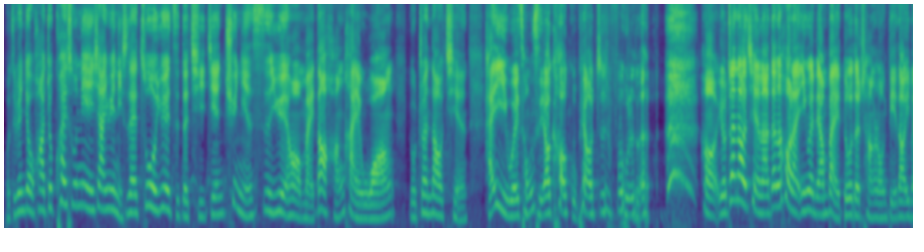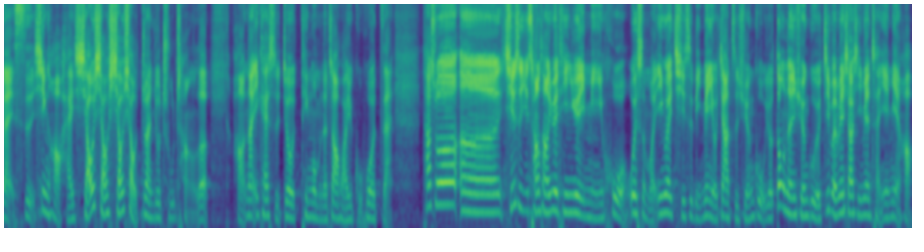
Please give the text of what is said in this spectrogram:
我这边就话就快速念一下，因为你是在坐月子的期间，去年四月哦买到航海王，有赚到钱，还以为从此要靠股票致富了。好，有赚到钱了，但是后来因为两百多的长荣跌到一百四，幸好还小小小小赚就出场了。好，那一开始就听我们的赵华与古惑仔。他说：“呃，其实常常越听越迷惑，为什么？因为其实里面有价值选股，有动能选股，有基本面、消息面、产业面。好，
